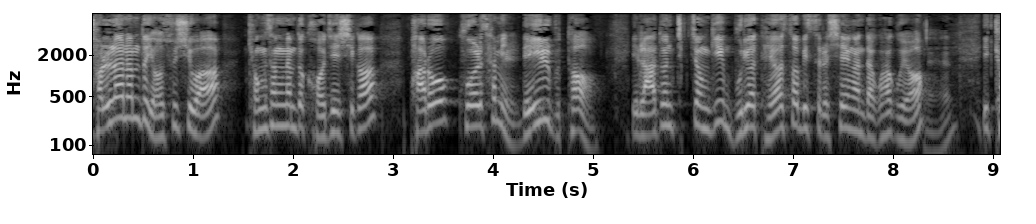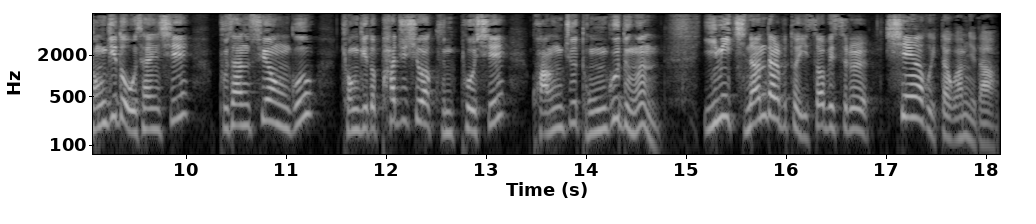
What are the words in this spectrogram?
전라남도 여수시와 경상남도 거제시가 바로 9월 3일 내일부터 이 라돈 측정기 무료 대여 서비스를 시행한다고 하고요. 네. 이 경기도 오산시, 부산 수영구, 경기도 파주시와 군포시, 광주 동구 등은 이미 지난달부터 이 서비스를 시행하고 있다고 합니다.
